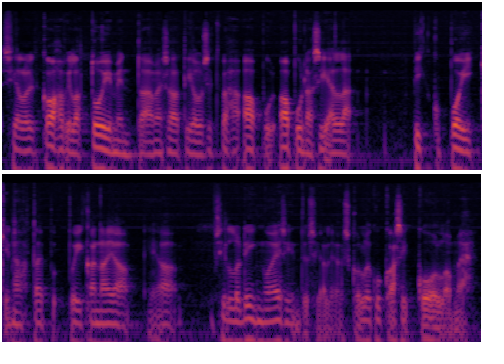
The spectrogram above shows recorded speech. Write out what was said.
siellä oli kahvilla toimintaa, me saatiin olla sitten vähän apu, apuna siellä pikkupoikkina tai poikana, ja, ja silloin Dingo esiintyi siellä, olisiko ollut joku 83,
